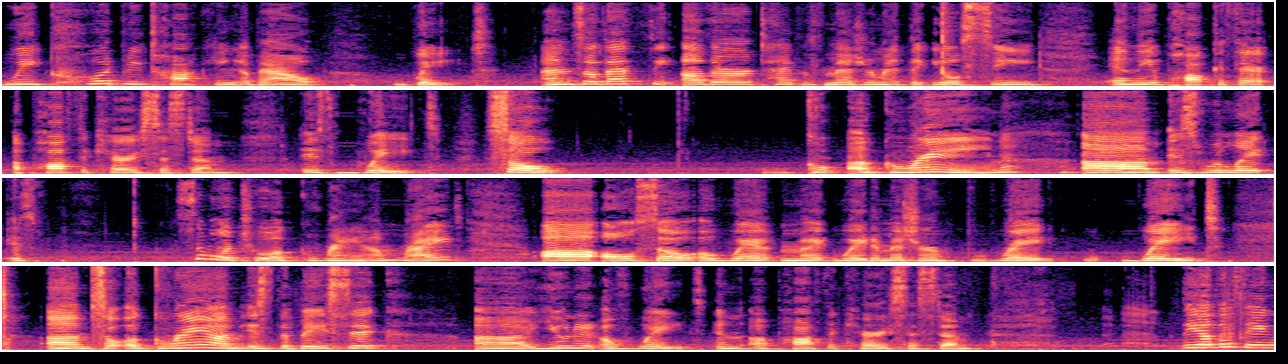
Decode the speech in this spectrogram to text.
we could be talking about weight. And so that's the other type of measurement that you'll see in the apothecary, apothecary system is weight. So a grain um, is relate is similar to a gram, right? Uh, also a way, way to measure rate, weight. Um, so a gram is the basic uh, unit of weight in the apothecary system. The other thing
